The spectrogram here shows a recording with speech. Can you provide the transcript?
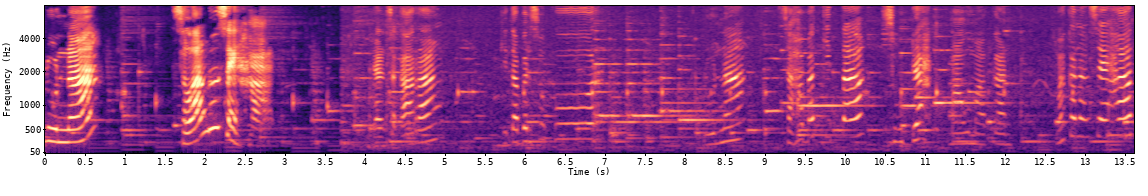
Luna selalu sehat. Dan sekarang kita bersyukur Luna sahabat kita sudah mau makan makanan sehat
